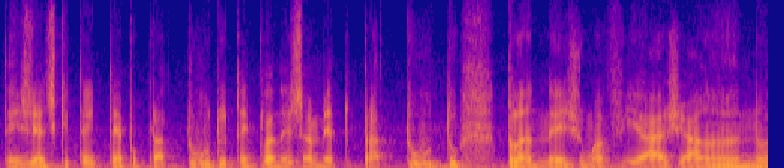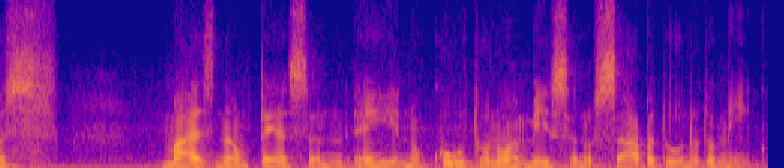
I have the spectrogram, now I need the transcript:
Tem gente que tem tempo para tudo, tem planejamento para tudo, planeja uma viagem há anos, mas não pensa em ir no culto ou numa missa no sábado ou no domingo.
